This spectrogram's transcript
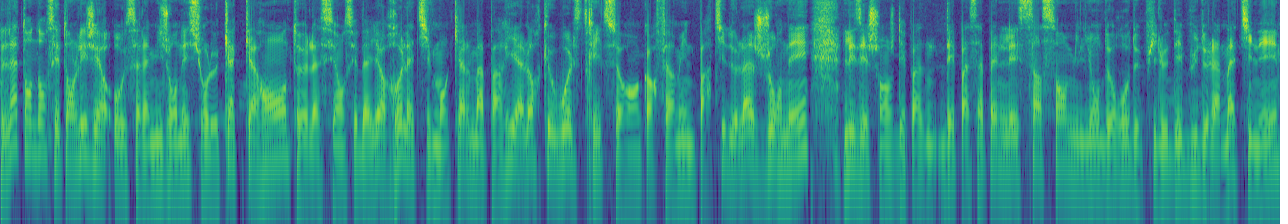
La tendance est en légère hausse à la mi-journée sur le CAC 40. La séance est d'ailleurs relativement calme à Paris alors que Wall Street sera encore fermé une partie de la journée. Les échanges dépassent à peine les 500 millions d'euros depuis le début de la matinée.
